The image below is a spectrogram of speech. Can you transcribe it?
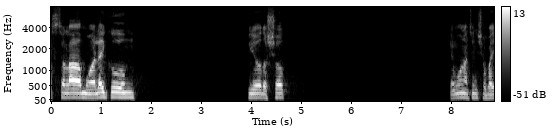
আসসালামু আলাইকুম। প্রিয় দর্শক, কেমন আছেন সবাই?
